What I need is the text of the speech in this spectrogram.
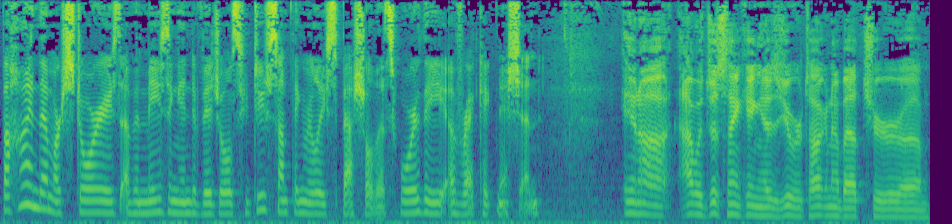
behind them are stories of amazing individuals who do something really special that's worthy of recognition. You know, I was just thinking as you were talking about your um,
